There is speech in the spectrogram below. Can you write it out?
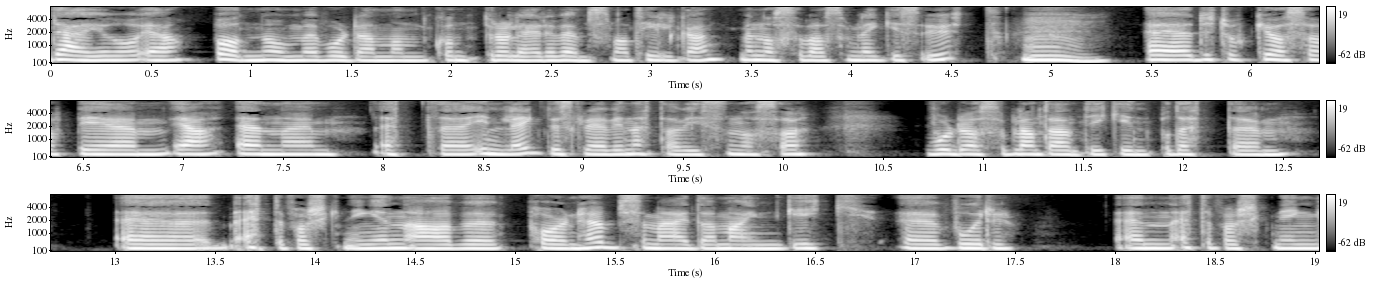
Det er jo ja, både noe med hvordan man kontrollerer hvem som har tilgang, men også hva som legges ut. Mm. Du tok jo også opp i eh, ja, en, eh, et eh, innlegg du skrev i Nettavisen også, hvor du også blant annet gikk inn på dette eh, etterforskningen av eh, Pornhub, som er eid av Mindgeek, eh, hvor en etterforskning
